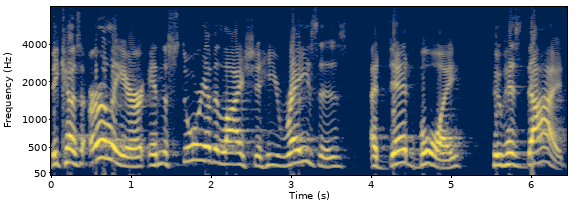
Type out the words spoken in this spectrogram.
because earlier in the story of Elisha, he raises a dead boy who has died.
